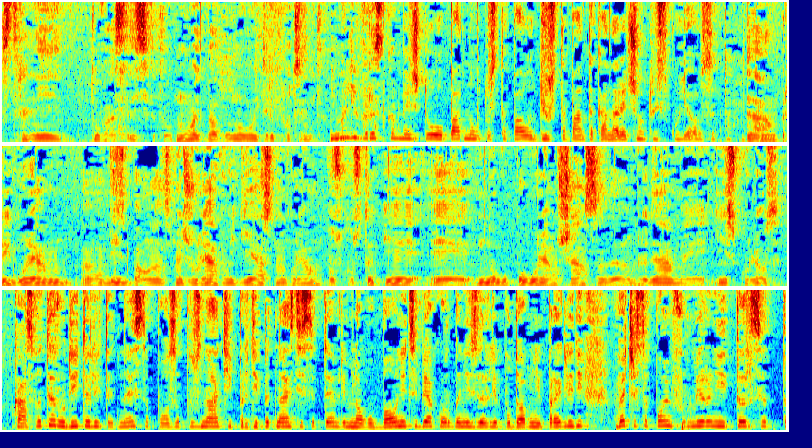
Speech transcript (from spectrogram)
страни това статистиката от 0,2 до 0,3%. Има ли връзка между падналото стъпало дюстабан, така нареченото и сколиозата? Да, при голям а, дисбаланс между ляво и дясно, голямо плоскостъпие е много по-голям шанса да наблюдаваме и сколиоза. Казвате, родителите днес са по-запознати. Преди 15 септември много болници бяха организирали подобни прегледи. Вече са по-информирани и търсят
